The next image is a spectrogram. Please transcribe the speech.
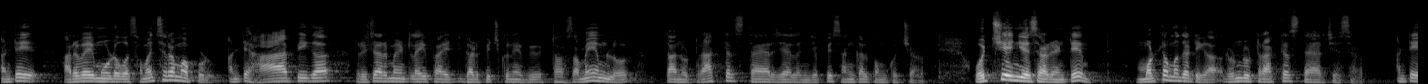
అంటే అరవై మూడవ సంవత్సరం అప్పుడు అంటే హ్యాపీగా రిటైర్మెంట్ లైఫ్ అయి గడిపించుకునే సమయంలో తాను ట్రాక్టర్స్ తయారు చేయాలని చెప్పి సంకల్పంకి వచ్చాడు. వచ్చి ఏం చేశాడంటే మొట్టమొదటిగా రెండు ట్రాక్టర్స్ తయారు చేశాడు. అంటే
